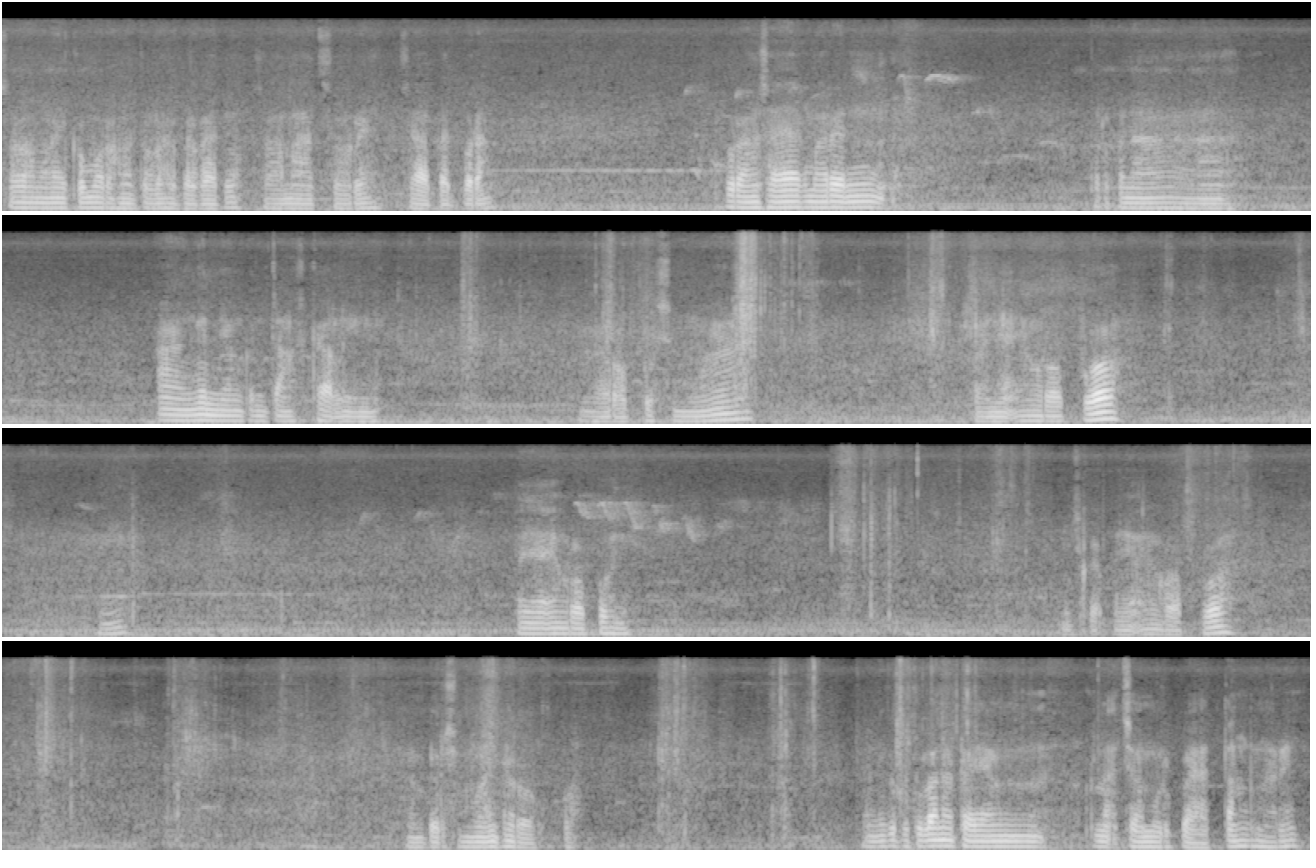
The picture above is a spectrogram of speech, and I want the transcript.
Assalamualaikum warahmatullahi wabarakatuh. Selamat sore sahabat perang. Kurang saya kemarin terkena angin yang kencang sekali ini. Nggak roboh semua. Banyak yang roboh. Banyak yang roboh nih. Ini juga banyak yang roboh hampir semuanya roboh ini kebetulan ada yang kena jamur batang kemarin.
